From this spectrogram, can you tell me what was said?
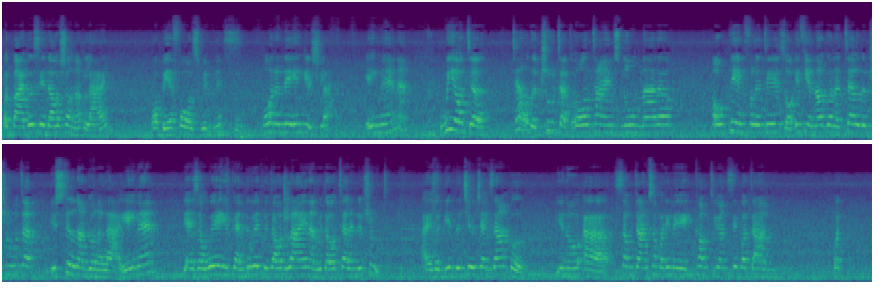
But Bible say thou shalt not lie or bear false witness. Modern the English lie. Amen. We ought to tell the truth at all times, no matter how painful it is, or if you're not going to tell the truth, uh, you're still not going to lie. Amen. There's a way you can do it without lying and without telling the truth. I would give the church example. You know, uh, sometimes somebody may come to you and say, but um, but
